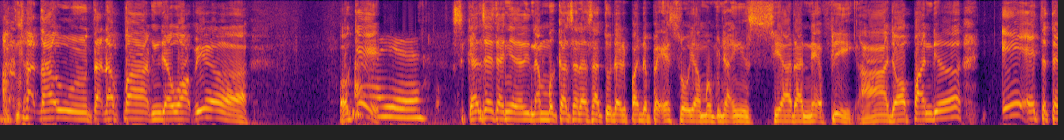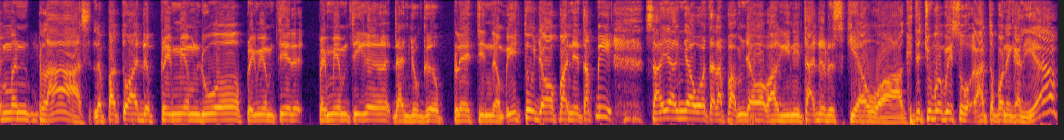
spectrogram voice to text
tak tahu, tak dapat menjawab ya. Okey. Ah, ya. Sekarang saya tanya tadi namakan salah satu daripada Astro yang mempunyai siaran Netflix. Ah, jawapan dia A Entertainment Plus. Lepas tu ada Premium 2, Premium 3, Premium 3 dan juga Platinum. Itu jawapan dia. Tapi sayangnya awak tak dapat menjawab hari ni. Tak ada rezeki awak. Kita cuba besok ataupun lain kali ya.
